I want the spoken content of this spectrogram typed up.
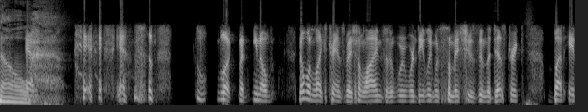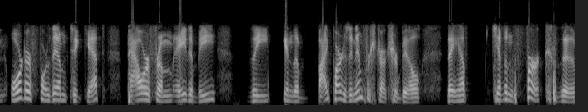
No. And, and look, but you know, no one likes transmission lines, and we're dealing with some issues in the district. But in order for them to get power from A to B, the in the bipartisan infrastructure bill, they have given FERC the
